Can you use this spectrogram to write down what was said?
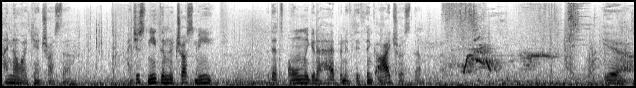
I know I can't trust them. I just need them to trust me. But that's only gonna happen if they think I trust them. Yeah.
